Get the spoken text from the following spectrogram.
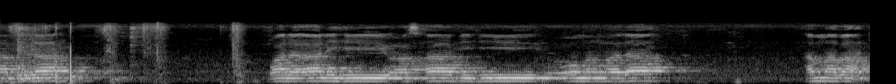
عبد الله وعلى آله وأصحابه ومن والاه. أما بعد.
